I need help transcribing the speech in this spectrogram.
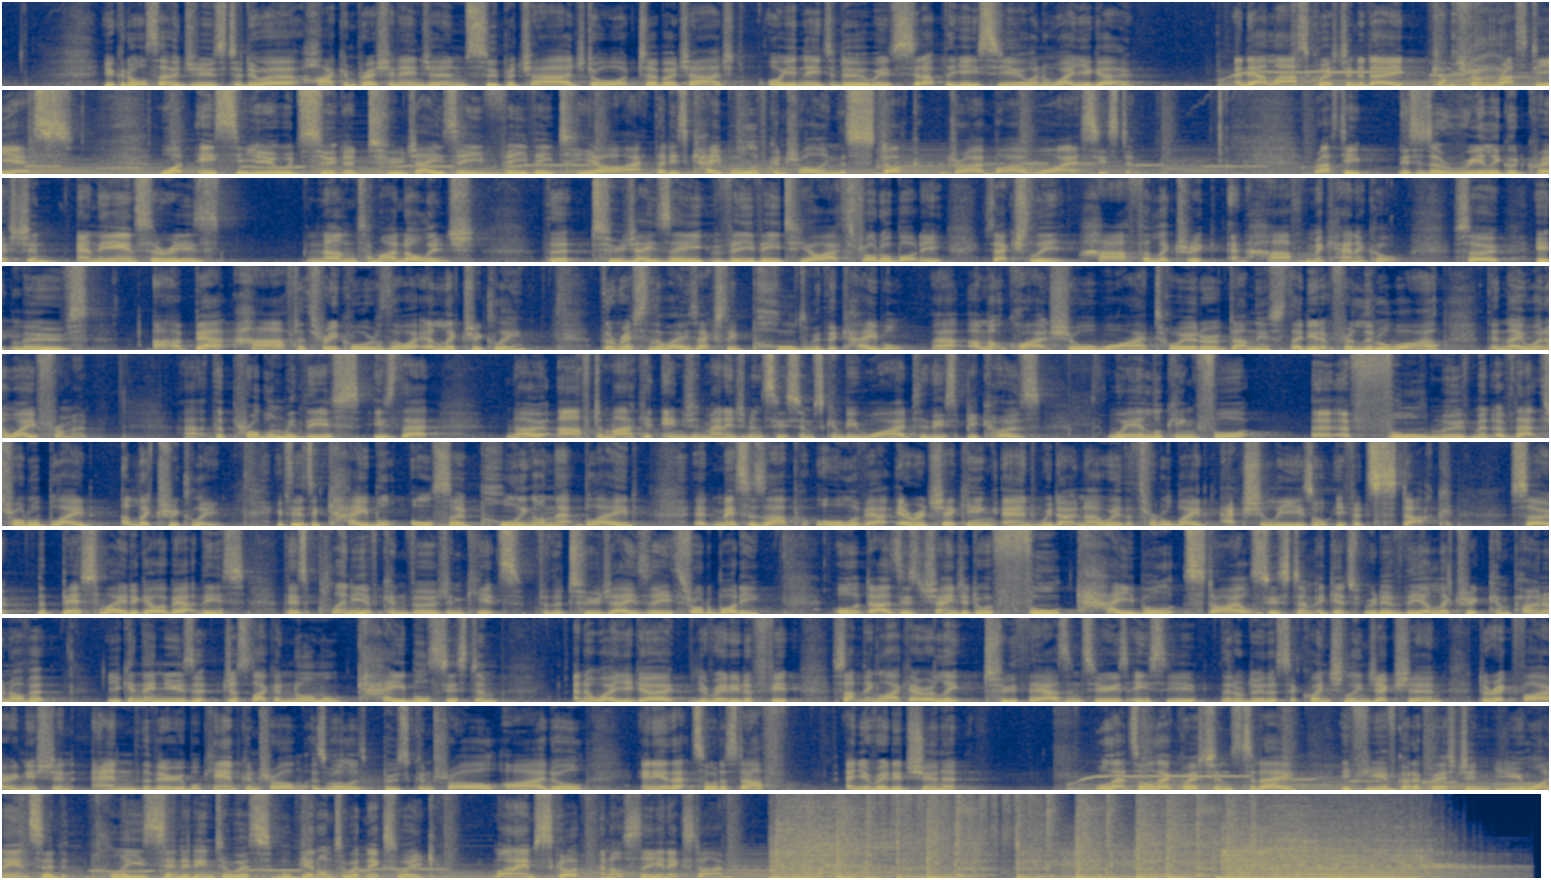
You could also choose to do a high compression engine, supercharged or turbocharged. All you need to do is set up the ECU and away you go. And our last question today comes from Rusty S. What ECU would suit a 2JZ VVTi that is capable of controlling the stock drive-by-wire system? Rusty, this is a really good question, and the answer is none to my knowledge. The 2JZ VVTi throttle body is actually half electric and half mechanical. So it moves about half to three quarters of the way electrically. The rest of the way is actually pulled with the cable. Uh, I'm not quite sure why Toyota have done this. They did it for a little while, then they went away from it. Uh, the problem with this is that no aftermarket engine management systems can be wired to this because we're looking for a, full movement of that throttle blade electrically. If there's a cable also pulling on that blade, it messes up all of our error checking and we don't know where the throttle blade actually is or if it's stuck. So the best way to go about this, there's plenty of conversion kits for the 2JZ throttle body. All it does is change it to a full cable style system. It gets rid of the electric component of it. You can then use it just like a normal cable system and away you go. You're ready to fit something like our Elite 2000 series ECU that'll do the sequential injection, direct fire ignition, and the variable cam control, as well as boost control, idle, any of that sort of stuff. And you're ready to tune it. Well, that's all our questions today. If you've got a question you want answered, please send it in to us. We'll get onto it next week. My name's Scott, and I'll see you next time.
